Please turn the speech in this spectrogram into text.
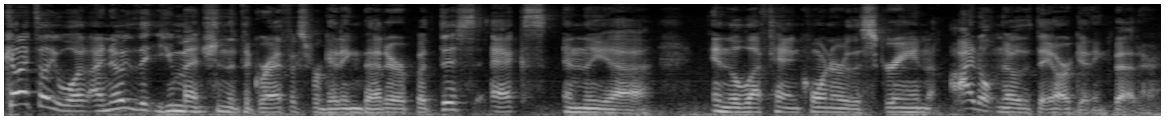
Can I tell you what? I know that you mentioned that the graphics were getting better, but this X in the uh, in the left hand corner of the screen, I don't know that they are getting better.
